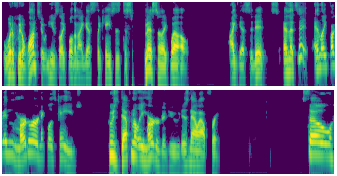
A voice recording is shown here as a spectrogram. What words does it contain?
"What if we don't want to?" And he was like, "Well, then I guess the case is dismissed." And they're like, "Well, I guess it is," and that's it. And like fucking murderer Nicolas Cage, who's definitely murdered a dude, is now out free. So,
